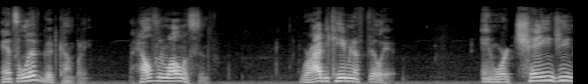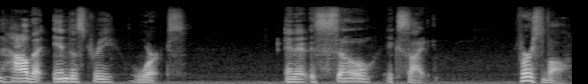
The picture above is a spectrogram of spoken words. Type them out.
And it's a LiveGood company. Health and Wellness Center, where I became an affiliate. And we're changing how the industry works. And it is so exciting. First of all,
